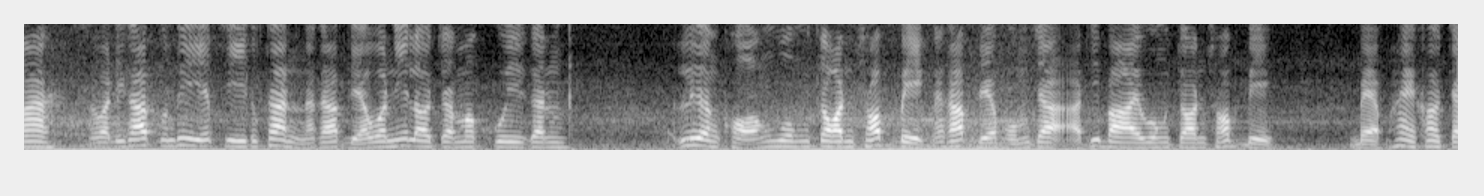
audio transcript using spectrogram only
มาสวัสดีครับคุณพี่ FC ทุกท่านนะครับ เดี๋ยววันนี้เราจะมาคุยกันเรื่องของวงจรช็อปเบรกนะครับ เดี๋ยวผมจะอธิบายวงจรช็อปเบรกแบบให้เข้าใจ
